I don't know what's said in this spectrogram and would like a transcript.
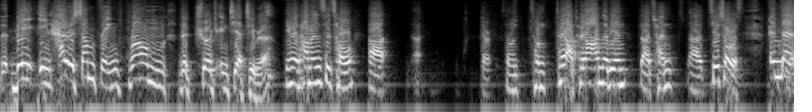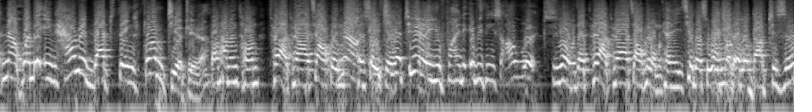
they inherit something from the church in Thyatira，因为他们是从啊。there 从从推亚推阿那边呃传呃接受了， and that now when they inherit that thing from Thyatira, 当他们从推亚推阿教会 now 承受 in 一些， Thyatira you find everything is outward. 因为我们在推亚推阿教会，我们看一切都是外 We 面 talk 的。 about baptism.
